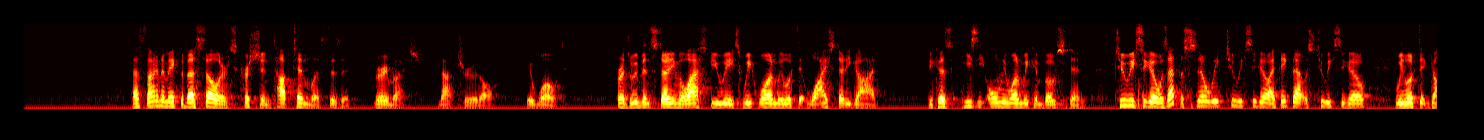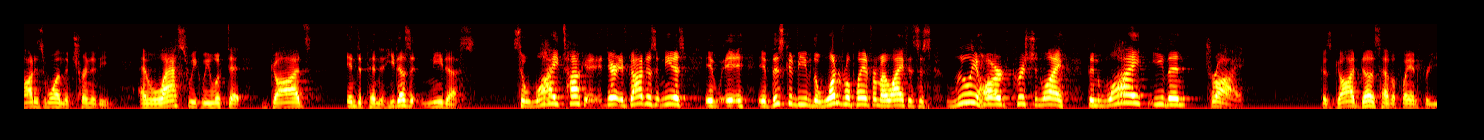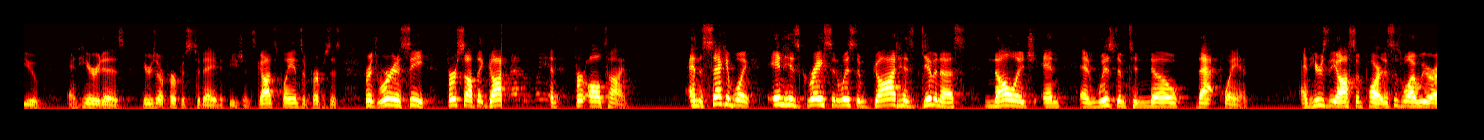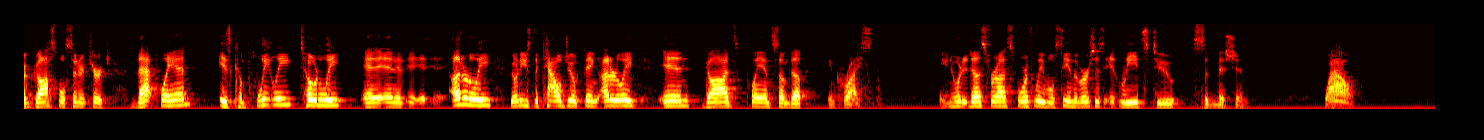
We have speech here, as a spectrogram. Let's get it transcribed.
That's not going to make the bestsellers Christian top 10 list, is it? Very much. Not true at all. It won't. Friends, we've been studying the last few weeks. Week one, we looked at why study God? Because He's the only one we can boast in. Two weeks ago, was that the snow week two weeks ago? I think that was two weeks ago. We looked at God is one, the Trinity. And last week, we looked at God's independent. He doesn't need us. So why talk? Eh, if God doesn't need us, if, if, if this could be the wonderful plan for my life, is this really hard Christian life, then why even try? Because God does have a plan for you, and here it is. Here's our purpose today in Ephesians God's plans and purposes. Friends, we're going to see, first off, that God has a plan for all time. And the second point, in His grace and wisdom, God has given us knowledge and, and wisdom to know that plan. And here's the awesome part this is why we are a gospel centered church. That plan is completely, totally, and, and it, it, utterly, if you want to use the cow joke thing, utterly in God's plan summed up in Christ. And you know what it does for us? Fourthly, we'll see in the verses, it leads to submission. Wow.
